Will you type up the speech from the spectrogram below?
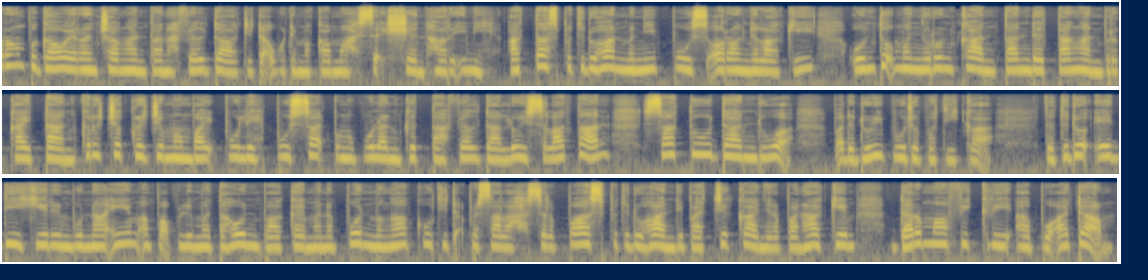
Seorang pegawai rancangan Tanah Felda didakwa di Mahkamah Seksyen hari ini atas pertuduhan menipu seorang lelaki untuk menurunkan tanda tangan berkaitan kerja-kerja membaik pulih Pusat Pengumpulan Getah Felda Lui Selatan 1 dan 2 pada 2023. Tertuduh Eddie Kirin Bunaim, 45 tahun, bagaimanapun mengaku tidak bersalah selepas pertuduhan dibacakan di hadapan Hakim Dharma Fikri Abu Adam.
